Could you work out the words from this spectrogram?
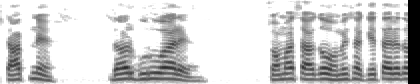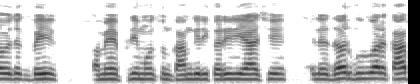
સ્ટાફને દર ગુરુવારે ચોમાસા અગાઉ હંમેશા કહેતા રહેતા હોય છે કે, ભાઈ, અમે પ્રી મોન્સૂન કામગીરી કરી રહ્યા છીએ એટલે દર ગુરુવારે કાપ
